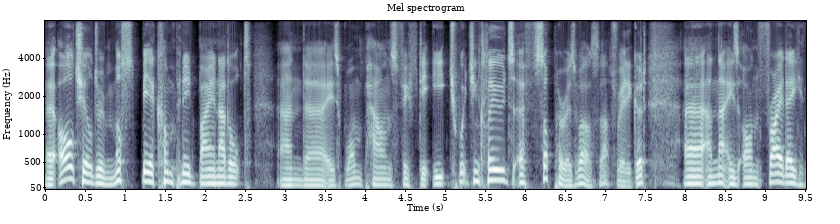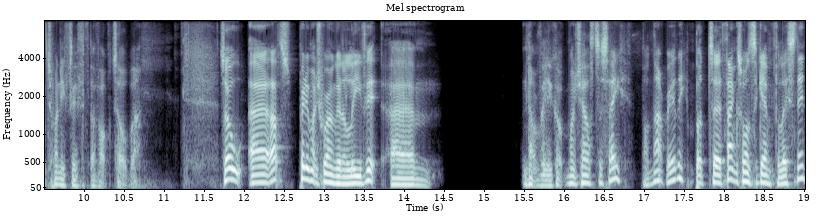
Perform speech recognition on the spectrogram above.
Uh, all children must be accompanied by an adult and uh, is £1.50 each, which includes a supper as well. So that's really good. Uh, and that is on Friday, 25th of October. So uh, that's pretty much where I'm going to leave it. Um, not really got much else to say on that, really. But uh, thanks once again for listening.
